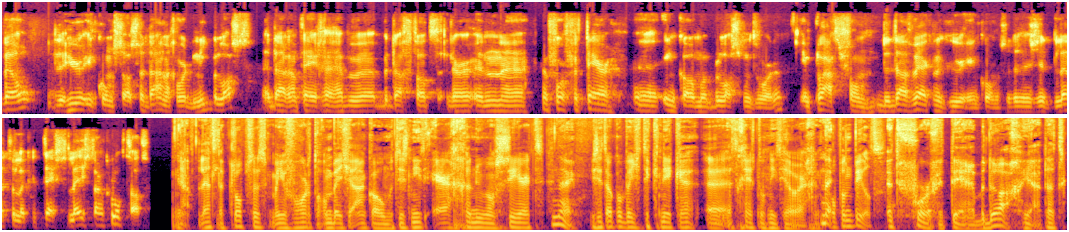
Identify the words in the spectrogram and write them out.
wel. De huurinkomsten als zodanig worden niet belast. En daarentegen hebben we bedacht dat er een, eh, een forfaitair inkomen belast moet worden. In plaats van de daadwerkelijke huurinkomsten. Dus je het letterlijke tekst leest, dan klopt dat. Ja, letterlijk klopt het, maar je hoort het toch een beetje aankomen. Het is niet erg genuanceerd. Nee. Je zit ook een beetje te knikken. Eh, het geeft nog niet heel erg een Nee. kloppend beeld. Het forfaitaire bedrag, ja, dat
